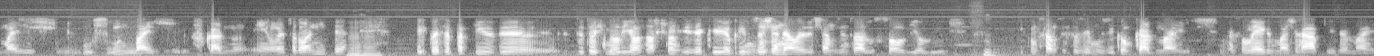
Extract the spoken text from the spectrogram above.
mais, o segundo mais focado em eletrónica. Uhum. E depois, a partir de, de 2011, nós costumamos dizer que abrimos a janela e deixamos entrar o sol e a luz. E começámos a fazer música um bocado mais, mais alegre, mais rápida, mais.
